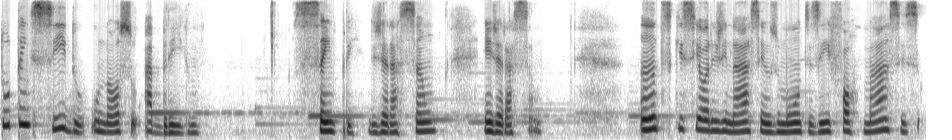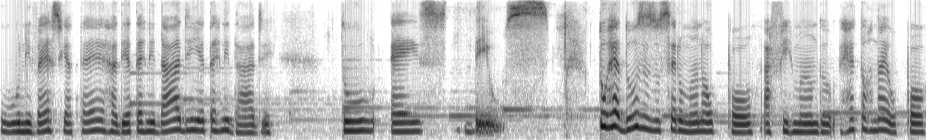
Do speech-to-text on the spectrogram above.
tu tens sido o nosso abrigo, sempre de geração em geração. Antes que se originassem os montes e formasses o universo e a terra de eternidade em eternidade, tu és Deus. Tu reduzes o ser humano ao pó, afirmando: retornai ao pó,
